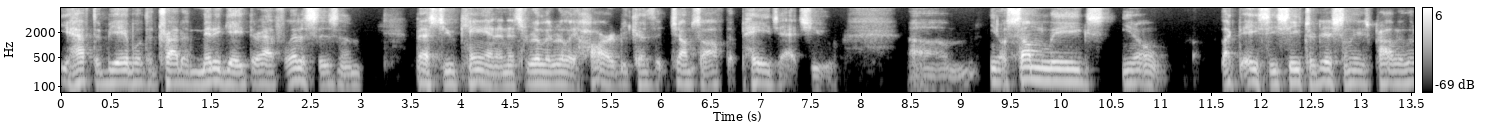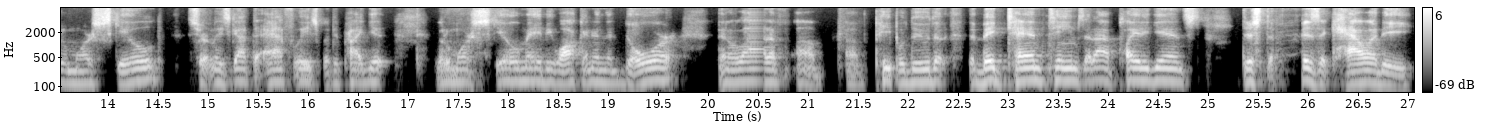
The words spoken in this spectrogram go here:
you have to be able to try to mitigate their athleticism best you can, and it's really really hard because it jumps off the page at you. Um, you know, some leagues, you know, like the ACC traditionally is probably a little more skilled. Certainly, it's got the athletes, but they probably get a little more skill maybe walking in the door than a lot of, uh, of people do. The the Big Ten teams that I've played against, just the physicality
